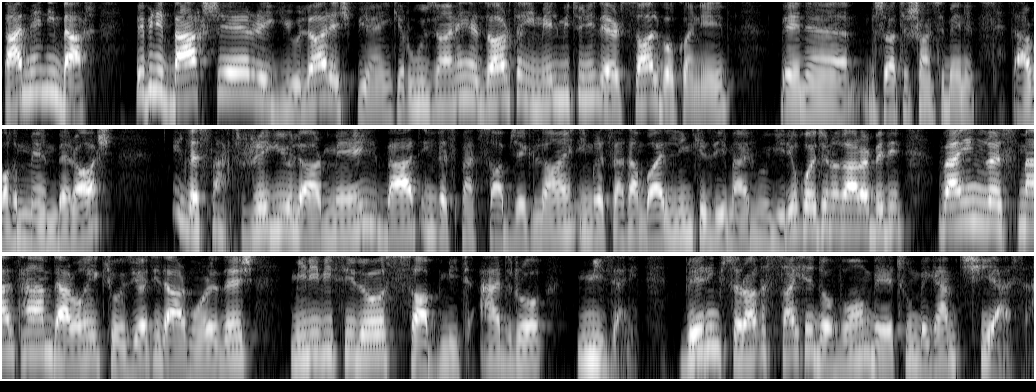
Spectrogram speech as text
بعد میان این بخش. ببینید بخش regular ش بیاین که روزانه هزار تا ایمیل می‌تونید ارسال بکنید. بین به صورت شانسی بین در واقع member اش این قسمت regular mail بعد این قسمت subject line این قسمت هم باید لینک زیر مجموع گیری خودتون رو قرار بدین و این قسمت هم در واقع یک توضیحاتی در موردش می نویسید و submit ad رو می‌زنید. بریم سراغ سایت دوم بهتون بگم چی هستن.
